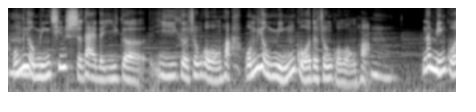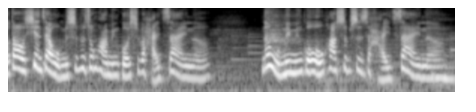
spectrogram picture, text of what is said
嗯、我们有明清时代的一个一个中国文化，我们有民国的中国文化。嗯，那民国到现在，我们是不是中华民国？是不是还在呢？那我们民国文化是不是还在呢？嗯、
